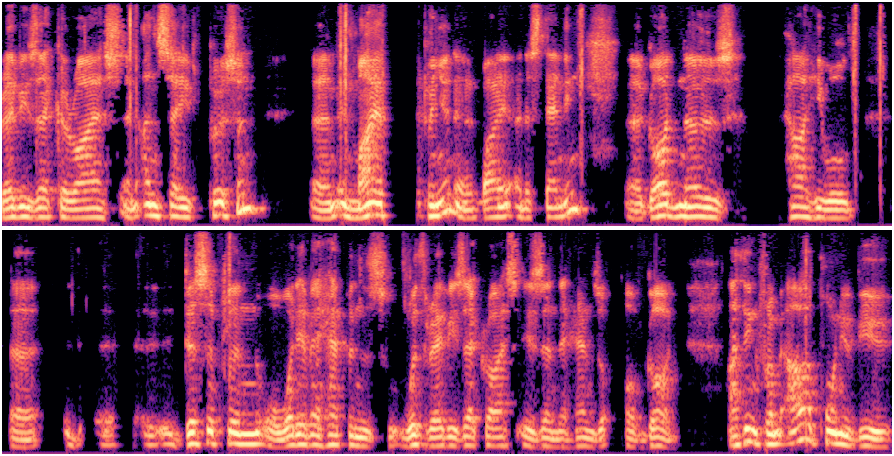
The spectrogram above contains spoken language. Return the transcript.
Ravi Zacharias an unsaved person, um, in my opinion and my understanding. Uh, God knows how he will uh, discipline or whatever happens with Ravi Zacharias is in the hands of God. I think from our point of view,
